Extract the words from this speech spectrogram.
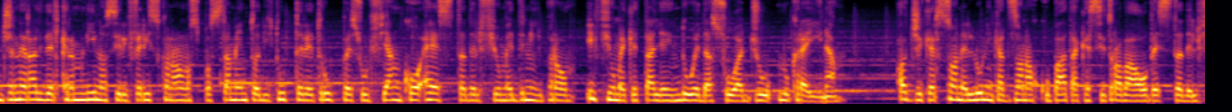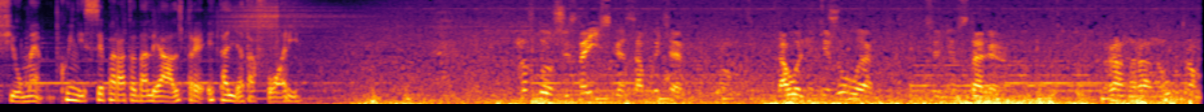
I generali del Cremlino si riferiscono a uno spostamento di tutte le truppe sul fianco est del fiume Dnipro, il fiume che taglia in due da su a giù l'Ucraina. Oggi Kherson è l'unica zona occupata che si trova a ovest del fiume, quindi separata dalle altre e tagliata fuori. Ну что ж, историческое событие, довольно тяжелое. Сегодня встали рано-рано утром, прямо с колес,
